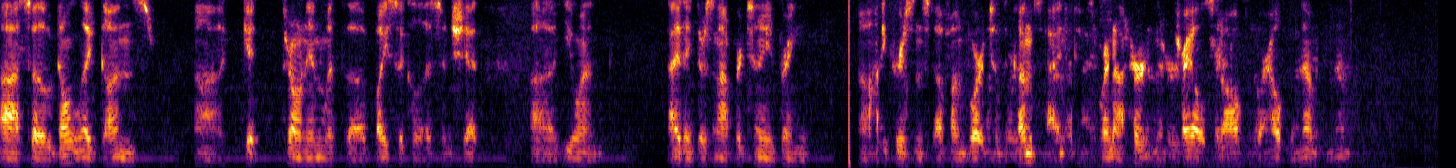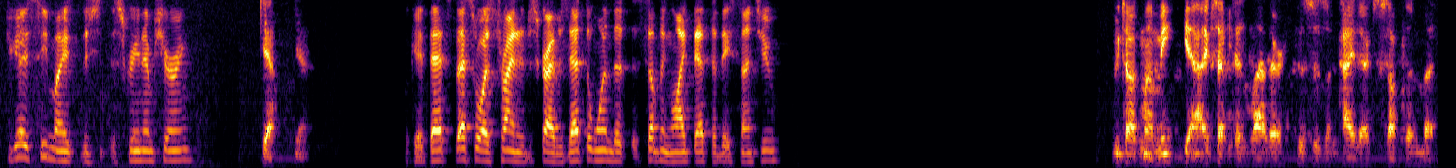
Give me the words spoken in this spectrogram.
Uh, so don't let guns uh, get thrown in with the bicyclists and shit. Uh, you want, I think there's an opportunity to bring uh, hikers and stuff on board to the gun side. We're not hurting their trails at all. We're helping them. Do you guys see my the, the screen I'm sharing? Yeah, yeah. Okay, that's that's what I was trying to describe. Is that the one that something like that that they sent you? We talking about me? Yeah, except in leather. This is a Kydex something, but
